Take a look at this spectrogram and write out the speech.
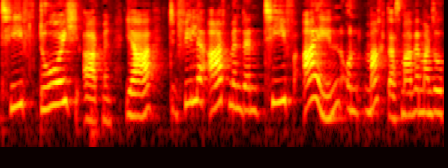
tief durchatmen. Ja, viele atmen denn tief ein und macht das mal, wenn man so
